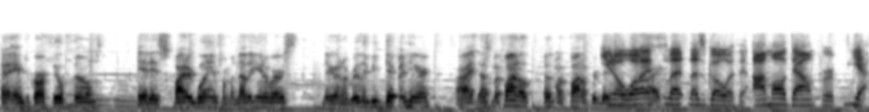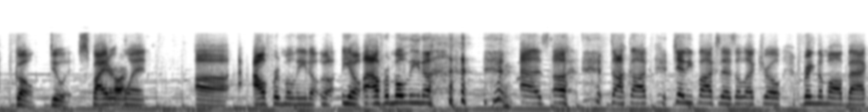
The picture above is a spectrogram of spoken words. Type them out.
uh, Andrew Garfield films. Ooh. It is Spider Gwen from another universe. They're gonna really be dipping here. All right, that's my final. That's my final prediction. You know what? Right? Let let's go with it. I'm all down for yeah, go do it. Spider All right. Gwen, uh, Alfred Molina, uh, you know Alfred Molina as uh, Doc Ock, Jamie Foxx as Electro. Bring them all back.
